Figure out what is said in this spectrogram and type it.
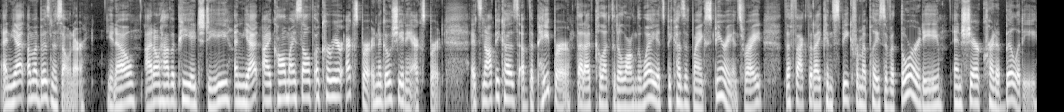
and yet I'm a business owner. You know, I don't have a PhD, and yet I call myself a career expert, a negotiating expert. It's not because of the paper that I've collected along the way, it's because of my experience, right? The fact that I can speak from a place of authority and share credibility.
